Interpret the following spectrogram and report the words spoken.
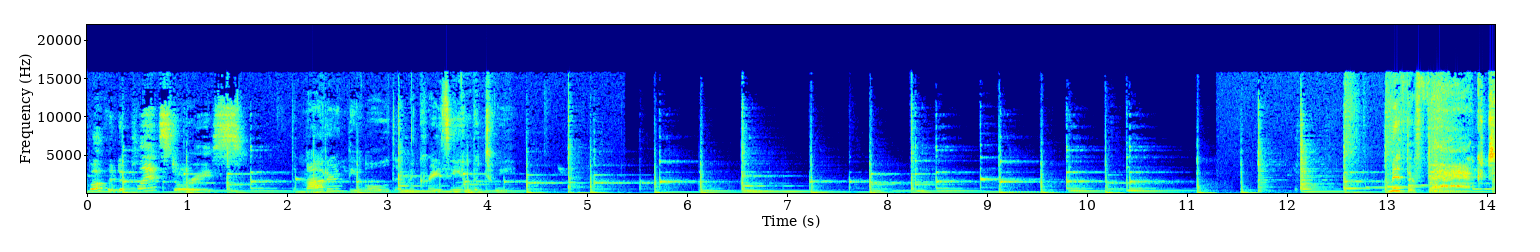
Welcome to Plant Stories. The modern, the old, and the crazy in between. Myth or fact?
